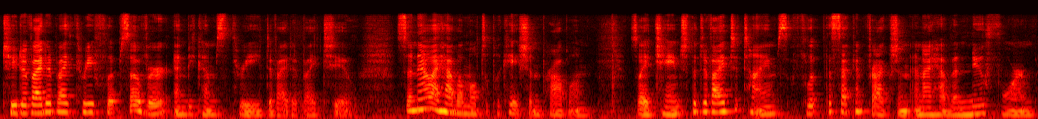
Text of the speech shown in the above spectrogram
2 divided by 3 flips over and becomes 3 divided by 2. So now I have a multiplication problem. So I change the divide to times, flip the second fraction, and I have a new form,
